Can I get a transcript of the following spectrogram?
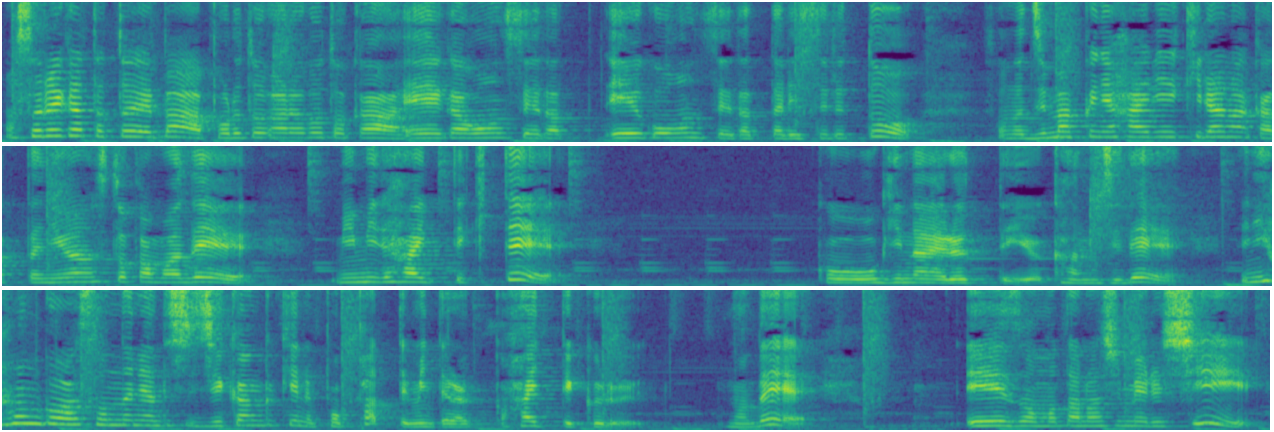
まあ、それが例えばポルトガル語とか映画音声だ英語音声だったりするとその字幕に入りきらなかったニュアンスとかまで耳で入ってきてこう補えるっていう感じで日本語はそんなに私時間かけないポッて見たら入ってくるので映像も楽しめるし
